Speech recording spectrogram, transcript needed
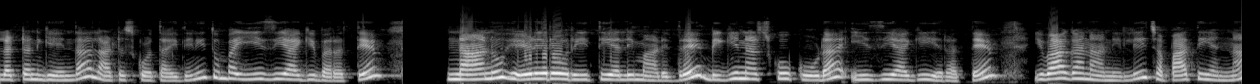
ಲಟ್ಟಣಿಗೆಯಿಂದ ಲಾಟಿಸ್ಕೊಳ್ತಾ ಇದ್ದೀನಿ. ತುಂಬ ಈಸಿಯಾಗಿ ಬರುತ್ತೆ. ನಾನು ಹೇಳಿರೋ ರೀತಿಯಲ್ಲಿ ಮಾಡಿದರೆ ಬಿಗಿನರ್ಸ್ಗೂ ಕೂಡ ಈಸಿಯಾಗಿ ಇರುತ್ತೆ. ಇವಾಗ ನಾನಿಲ್ಲಿ ಚಪಾತಿಯನ್ನು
